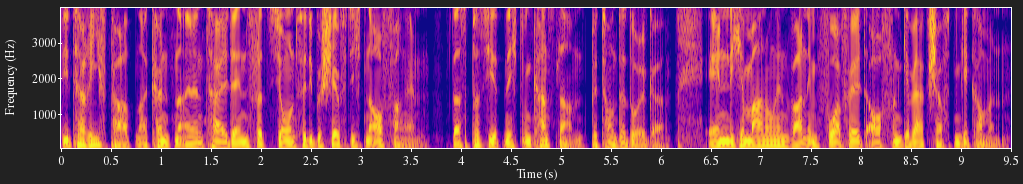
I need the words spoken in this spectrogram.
Die Tarifpartner könnten einen Teil der Inflation für die Beschäftigten auffangen. Das passiert nicht im Kanzleramt, betonte Dolger. Ähnliche Mahnungen waren im Vorfeld auch von Gewerkschaften gekommen.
